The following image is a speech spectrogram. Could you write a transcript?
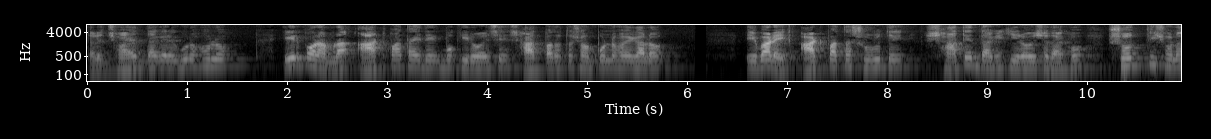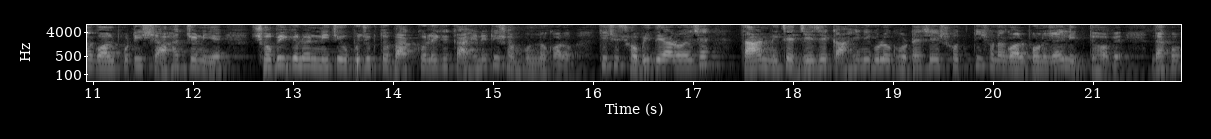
তাহলে ছয়ের দাগের এগুলো হলো। এরপর আমরা আট পাতায় দেখব কি রয়েছে। সাত পাতা তো সম্পূর্ণ হয়ে গেল। এবারে আট পাতা শুরুতে সাতের দাগে কি রয়েছে দেখো? সত্যি শোনা গল্পটির সাহায্য নিয়ে ছবিগুলোর নিচে উপযুক্ত বাক্য লিখে কাহিনীটি সম্পূর্ণ করো। কিছু ছবি দেওয়া রয়েছে, তার নিচে যে যে কাহিনীগুলো ঘটেছে সত্যি শোনা গল্প অনুযায়ী লিখতে হবে। দেখো,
